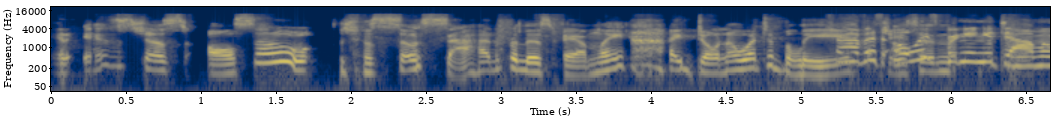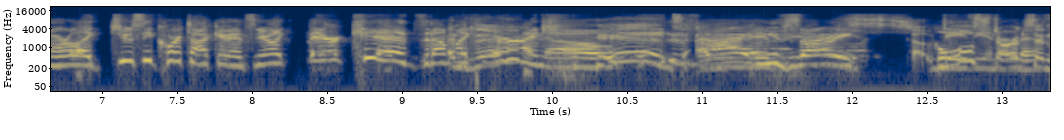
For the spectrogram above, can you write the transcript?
It is just also just so sad for this family. I don't know what to believe. Travis Jason, always bringing it down when we're like juicy court documents, and you're like, they're kids, and I'm like, yeah, I know. Kids. He's right. He's sorry. School oh, starts in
